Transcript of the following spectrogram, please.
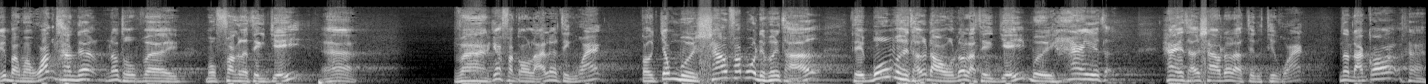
cái bằng mà quán thân á nó thuộc về một phần là thiền chỉ à, và các phần còn lại là thiền quán. Còn trong 16 pháp môn niệm hơi thở thì bốn hơi thở đầu đó là thiền chỉ 12 hai thở, hai thở sau đó là thiền, thiền quán nó đã có ha,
